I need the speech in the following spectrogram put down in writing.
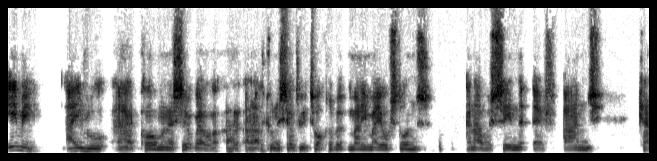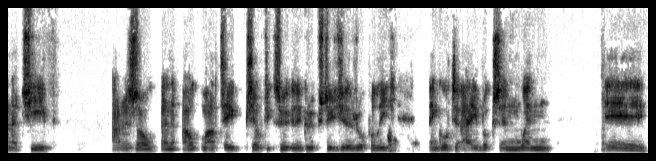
Amy, I wrote a column and I said, well, an article in the Celtic talking about many milestones, and I was saying that if Ange can achieve a result and Alkmaar take Celtic through to the group stage of the Europa League and go to Ibrox and win, uh, you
